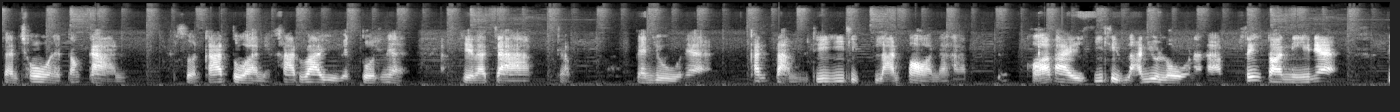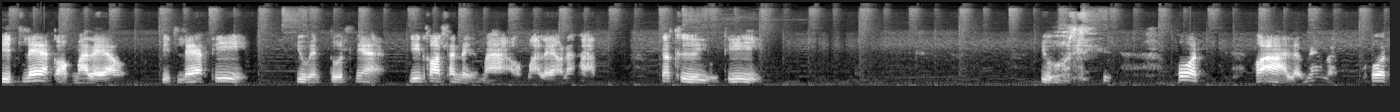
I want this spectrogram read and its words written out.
ซนโชเนี่ยต้องการส่วนค่าตัวเนี่ยคาดว่ายูเวนตุสเนี่ยเจราจากับแมนยูเนี่ยขั้นต่ำอยู่ที่ 20 ล้านปอนด์นะครับ ขออภัย 20 ล้านยูโรนะครับ ซึ่งตอนนี้เนี่ยบิดแรกออกมาแล้วบิดแรกที่ยูเวนตุสเนี่ย ยื่นข้อเสนอมาออกมาแล้วนะครับ ก็คืออยู่ที่ อยู่ที่โคตรพออ่านแล้วแม่งแบบโคตร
